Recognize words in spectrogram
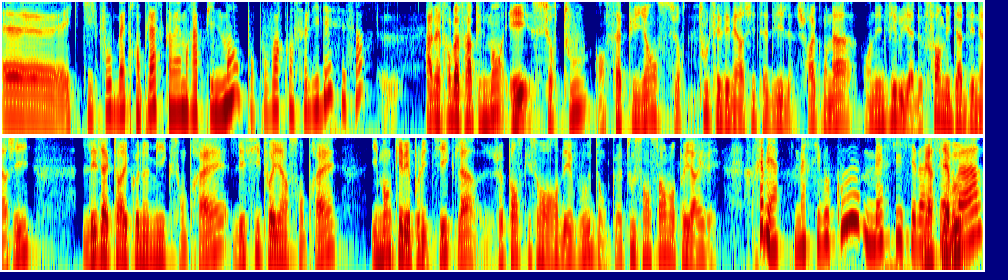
euh, et qu'il faut mettre en place quand même rapidement pour pouvoir consolider, c'est ça? À mettre en place rapidement et surtout en s'appuyant sur toutes les énergies de cette ville. Je crois qu'on a, on est une ville où il y a de formidables énergies. Les acteurs économiques sont prêts, les citoyens sont prêts. Il manquait les politiques. Là, je pense qu'ils sont au rendez-vous. Donc, euh, tous ensemble, on peut y arriver. Très bien. Merci beaucoup. Merci Sébastien Barle.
